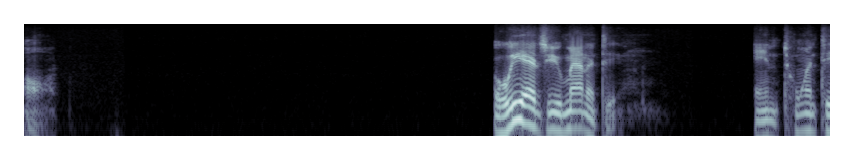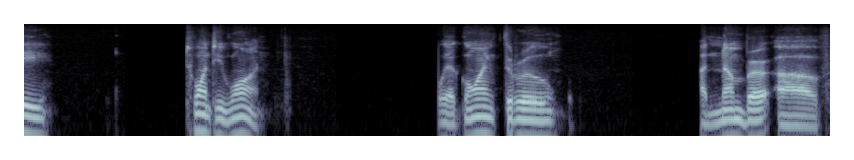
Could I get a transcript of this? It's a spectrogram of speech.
on. We as humanity in 2021, we're going through a number of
